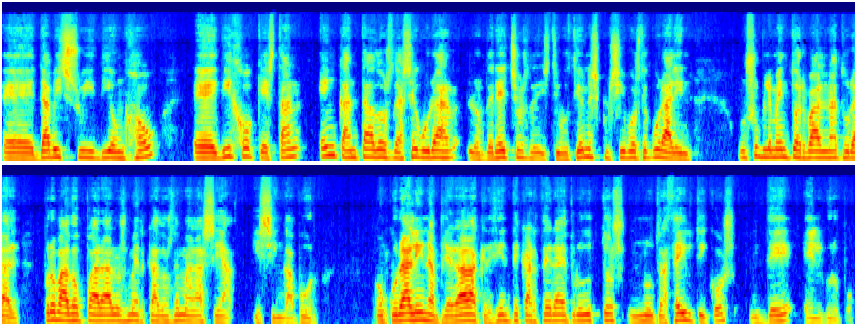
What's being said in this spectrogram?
eh, David Sui Dion Ho, eh, dijo que están encantados de asegurar los derechos de distribución exclusivos de Curalin, un suplemento herbal natural probado para los mercados de Malasia y Singapur. Con Curalin ampliará la creciente cartera de productos nutracéuticos del grupo.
